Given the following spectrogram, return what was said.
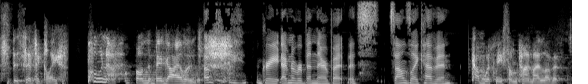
specifically. Puna on the Big Island. Okay, great. I've never been there, but it sounds like heaven. Come with me sometime. I love it.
